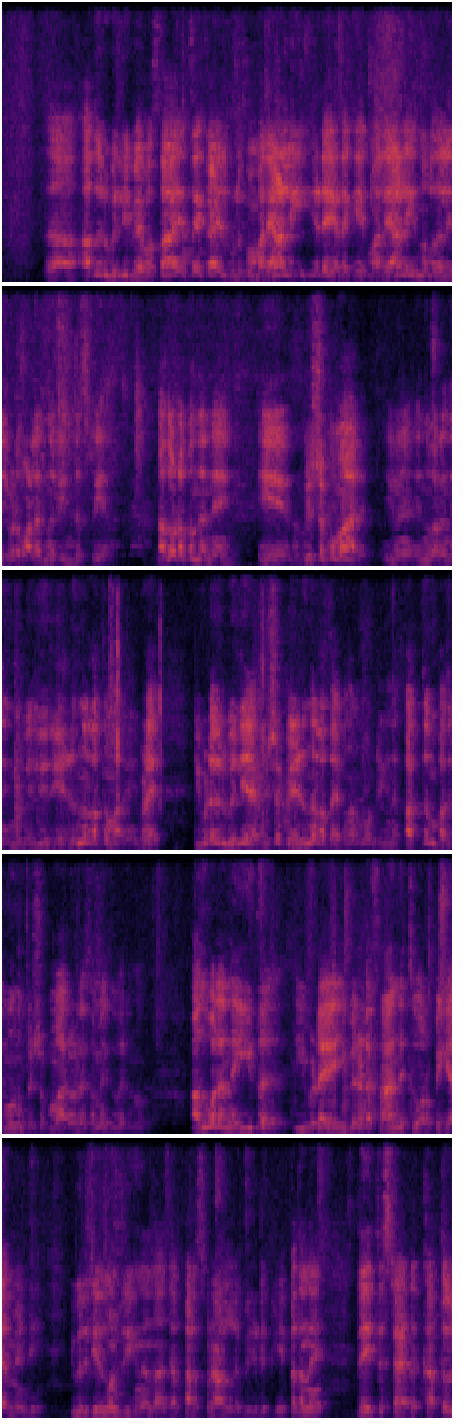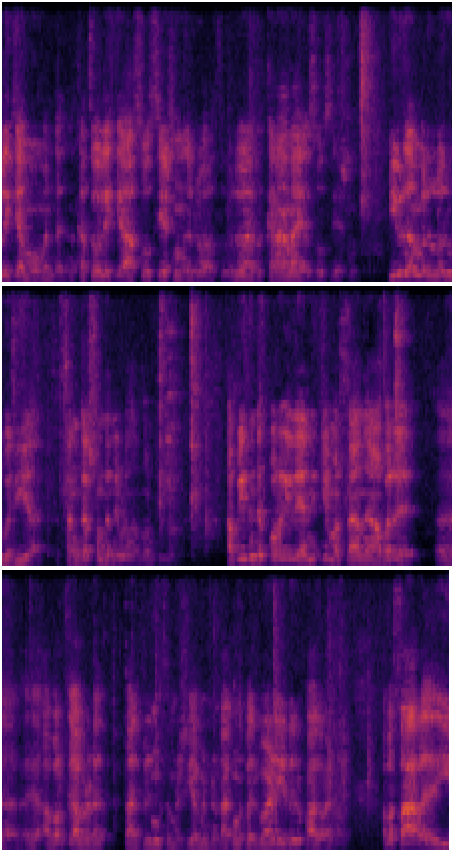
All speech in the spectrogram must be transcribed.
അതൊരു വലിയ വ്യവസായത്തെക്കാൾ കൂടുതൽ ഇപ്പൊ മലയാളിയുടെ ഇടയ്ക്ക് മലയാളി എന്നുള്ള നിലയിൽ ഇവിടെ വളരുന്ന ഒരു ഇൻഡസ്ട്രിയാണ് അതോടൊപ്പം തന്നെ ഈ ബിഷപ്പുമാർ എന്ന് പറയുന്നത് ഇന്ന് വലിയൊരു എഴുന്നള്ളത്ത് അറിയാം ഇവിടെ ഇവിടെ ഒരു വലിയ ബിഷപ്പ് എഴുന്നള്ളത്തായിരുന്നു നടന്നുകൊണ്ടിരിക്കുന്നത്. പത്തും പതിമൂന്നും ബിഷപ്പുമാർ ഒരേ സമയത്ത് വരുന്നു. അതുപോലെ തന്നെ ഇത് ഇവിടെ ഇവരുടെ സാന്നിധ്യം ഉറപ്പിക്കാൻ വേണ്ടി ഇവർ ചെയ്തുകൊണ്ടിരിക്കുന്നത് എന്താ വെച്ചാൽ പരസ്പരം ആളുകൾ പീഡിപ്പിക്കുക. ഇപ്പൊ തന്നെ ലേറ്റസ്റ്റ് ആയിട്ട് കത്തോലിക്ക മൂവ്മെന്റ് കത്തോലിക്ക അസോസിയേഷൻ എന്നൊരു ഭാഗത്ത് ഒരു ഭാഗത്ത് കനാനായ അസോസിയേഷൻ ഇവർ തമ്മിലുള്ള ഒരു വലിയ സംഘർഷം തന്നെ ഇവിടെ നടന്നുകൊണ്ടിരിക്കുന്നു. അപ്പൊ ഇതിന്റെ പുറകിൽ എനിക്ക് മനസ്സിലാകുന്ന അവർ അവർക്ക് അവരുടെ താല്പര്യങ്ങൾ സംരക്ഷിക്കാൻ വേണ്ടി ഉണ്ടാക്കുന്ന പരിപാടിയുടെ ഒരു ഭാഗമായിട്ട് അപ്പൊ സാറ് ഈ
